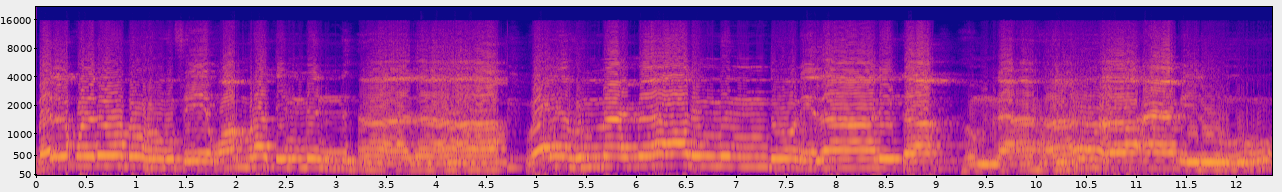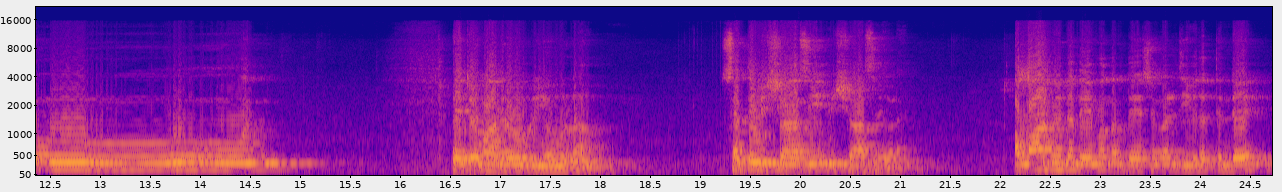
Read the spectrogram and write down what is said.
بل قلوبهم في غمرة من هذا ولهم أعمال من دون ذلك هم لها عاملون ഏറ്റവും ആദരവും പ്രിയവുമുള്ള സത്യവിശ്വാസി വിശ്വാസികളെ അള്ളാഹുവിന്റെ നിയമനിർദ്ദേശങ്ങൾ ജീവിതത്തിന്റെ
